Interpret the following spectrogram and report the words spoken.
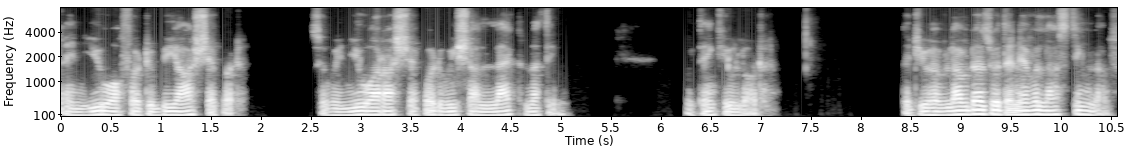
And you offer to be our shepherd. So when you are our shepherd, we shall lack nothing. We thank you, Lord, that you have loved us with an everlasting love.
